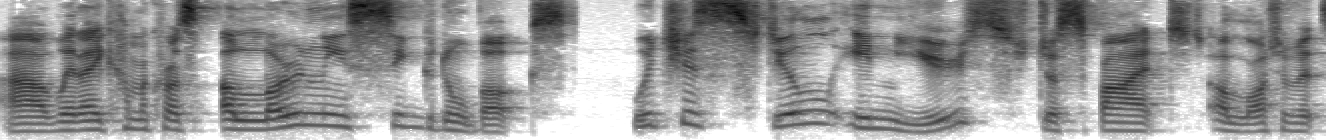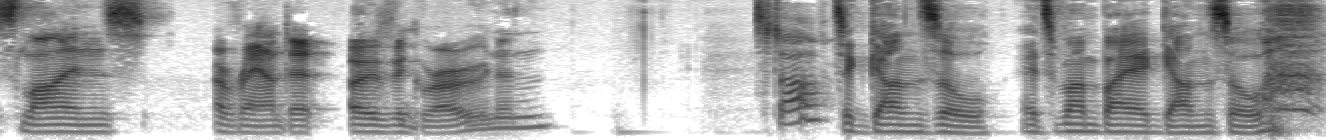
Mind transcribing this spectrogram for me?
uh, where they come across a lonely signal box, which is still in use despite a lot of its lines around it overgrown and stuff. It's a gunzel. It's run by a gunzel.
